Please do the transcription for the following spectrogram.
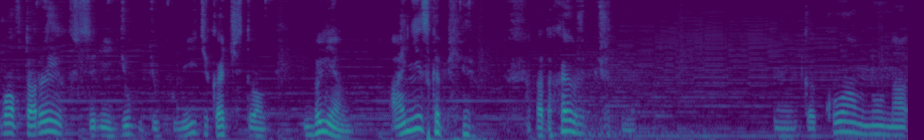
Во-вторых в серии дюб дюб видите качество. Блин они скопировали. А хай уже пишет мне. Каком ну на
